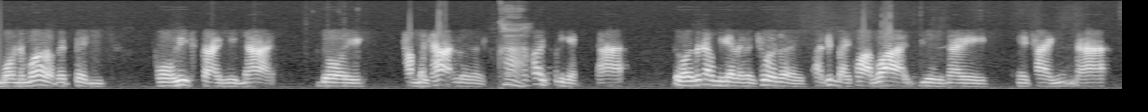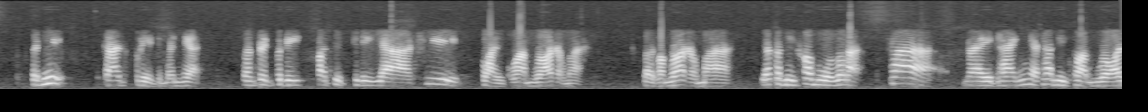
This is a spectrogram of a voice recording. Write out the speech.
โมโนเมอร์ไปเป็นโพลีสไตรีนได้โดยธรรมชาติเลยค่อยๆเปลี่ยนนะฮะโดยไม่ต้องมีอะไรไปช่วยเลยอธิบายความว่าอยู่ในในแทงนะฮะแต่นี้การเปลี่ยนมันเนี่ย มันเป็นปฏิปฏิกิริยาที่ปล่อยความร้อนออกมา ปล่อยความร้อนออกมา แล้วก็มีข้อมูลว่าถ้าในแทงเนี่ยถ้ามีความร้อน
